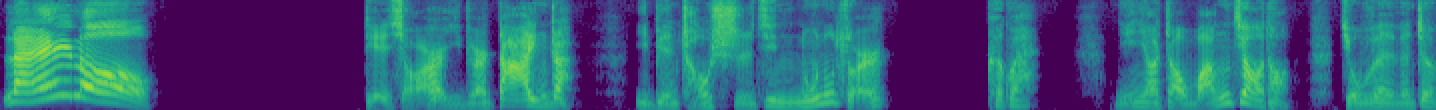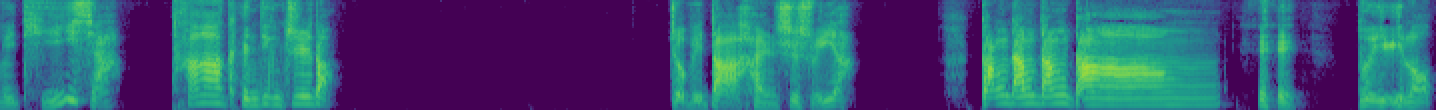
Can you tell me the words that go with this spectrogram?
来喽。店小二一边答应着，一边朝史进努努嘴儿。客官，您要找王教头，就问问这位提辖，他肯定知道。这位大汉是谁呀？当当当当，嘿嘿，对喽，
